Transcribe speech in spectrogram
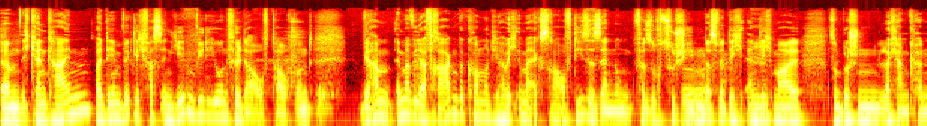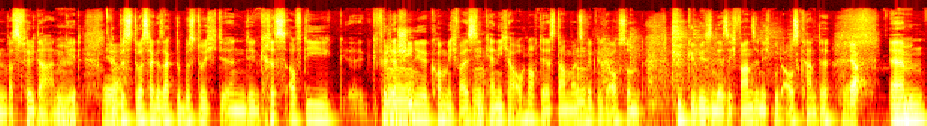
ähm, ich kenne keinen, bei dem wirklich fast in jedem Video ein Filter auftaucht. Und wir haben immer wieder Fragen bekommen und die habe ich immer extra auf diese Sendung versucht zu schieben, mhm. dass wir dich endlich mhm. mal so ein bisschen löchern können, was Filter mhm. angeht. Mhm. Ja. Du bist, du hast ja gesagt, du bist durch den Chris auf die äh, Filterschiene mhm. gekommen. Ich weiß, den mhm. kenne ich ja auch noch. Der ist damals wirklich auch so ein Typ gewesen, der sich wahnsinnig gut auskannte. Ja. Ähm,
